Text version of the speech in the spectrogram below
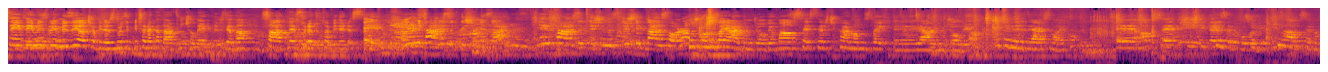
Sevdiğimiz bir müziği açabiliriz. Müzik bitene kadar fırçalayabiliriz ya da saatle süre tutabiliriz. 20 tane süt dişimiz var. 20 tane süt dişimiz düştükten sonra konuşmamıza yardımcı oluyor. Bazı sesleri çıkarmamızda e, yardımcı oluyor. Geçebiliriz diğer slayta. E, akse şişliklere sebep olabilir, iltihabı sebep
